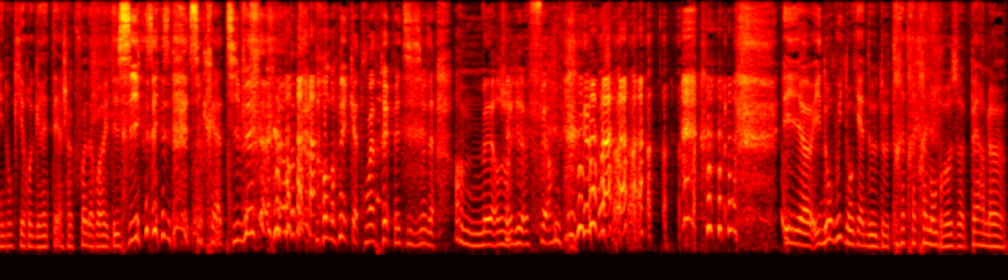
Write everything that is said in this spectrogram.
Et donc, il regrettait à chaque fois d'avoir été si, si, créative pendant les quatre mois de répétition. Disait, oh merde, j'aurais dû la fermer. et, euh, et, donc, oui, donc il y a de, très, très, très nombreuses perles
